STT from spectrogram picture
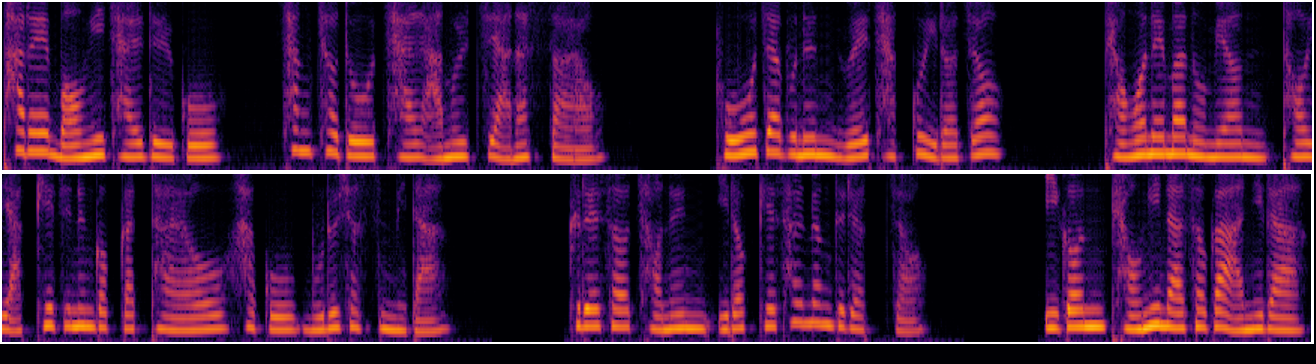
팔에 멍이 잘 들고 상처도 잘 아물지 않았어요. 보호자분은 왜 자꾸 이러죠? 병원에만 오면 더 약해지는 것 같아요 하고 물으셨습니다. 그래서 저는 이렇게 설명드렸죠. 이건 병이 나서가 아니라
